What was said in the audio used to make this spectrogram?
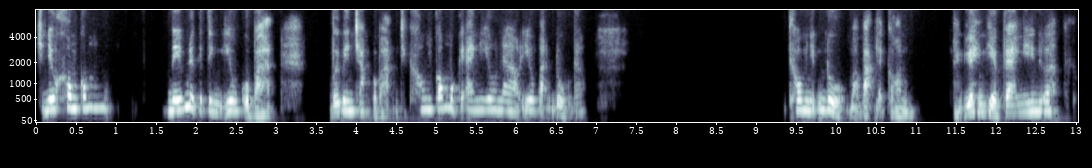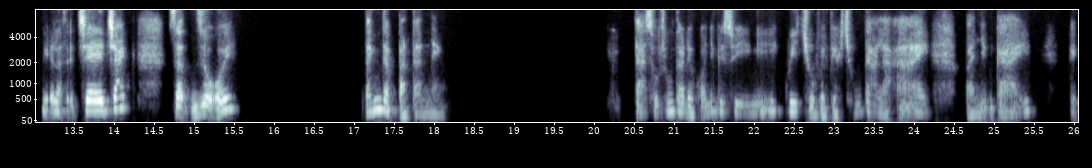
Chứ nếu không có nếm được cái tình yêu của bạn với bên trong của bạn thì không có một cái anh yêu nào yêu bạn đủ đâu. Không những đủ mà bạn lại còn gây nghiệp với anh ấy nữa. Nghĩa là sẽ chê trách, giận dỗi, đánh đập bản thân mình đa số chúng ta đều có những cái suy nghĩ quy chủ về việc chúng ta là ai và những cái, cái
